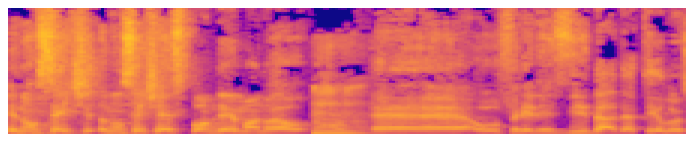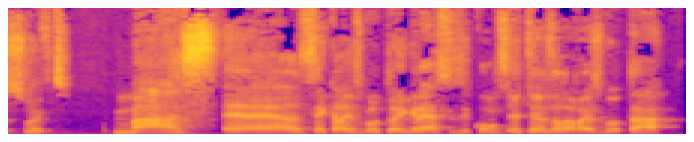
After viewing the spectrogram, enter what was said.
Eu não sei te, eu não sei te responder, Manuel, uhum. é, o frenesi da, da Taylor Swift. Mas é, eu sei que ela esgotou ingressos e com certeza ela vai esgotar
